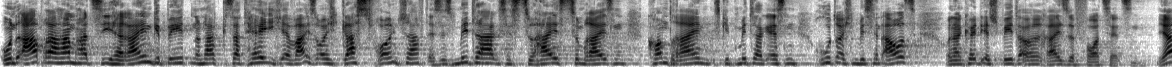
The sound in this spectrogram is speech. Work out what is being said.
und Abraham hat sie hereingebeten und hat gesagt, hey, ich erweise euch Gastfreundschaft, es ist Mittag, es ist zu heiß zum Reisen, kommt rein, es gibt Mittagessen, ruht euch ein bisschen aus und dann könnt ihr später eure Reise fortsetzen. Ja?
